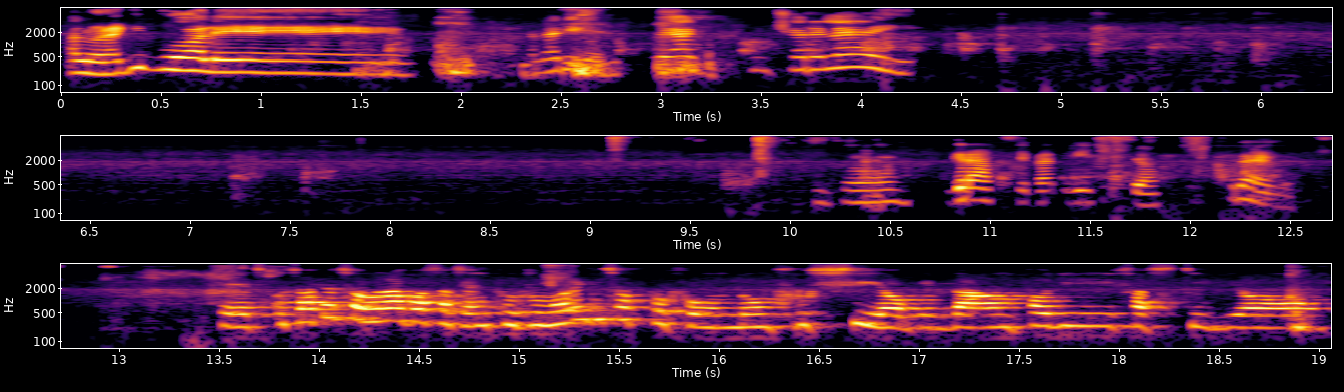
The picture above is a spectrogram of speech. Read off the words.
Allora, chi vuole Tallarico, se vuole anche cominciare lei? Dico, Grazie Patrizio. Prego. Eh, scusate solo una cosa, sento un rumore di sottofondo, un fruscio che dà un po' di fastidio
